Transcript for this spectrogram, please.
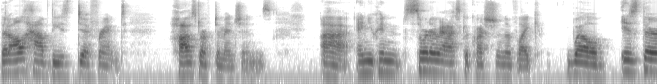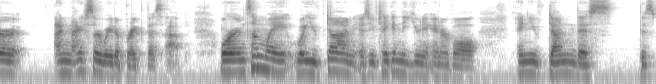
that all have these different Hausdorff dimensions. Uh, and you can sort of ask a question of like, well, is there a nicer way to break this up? Or in some way, what you've done is you've taken the unit interval and you've done this this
